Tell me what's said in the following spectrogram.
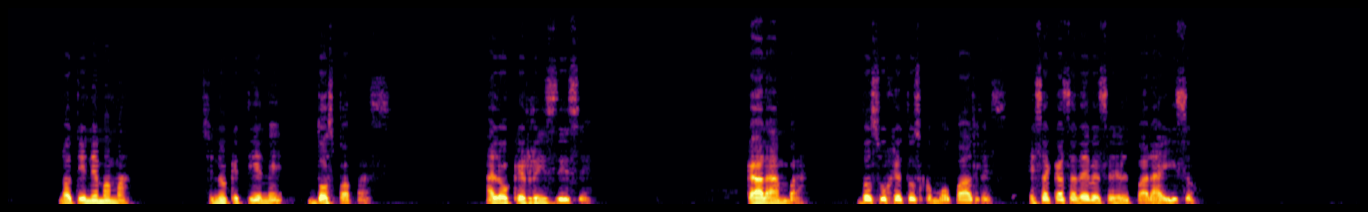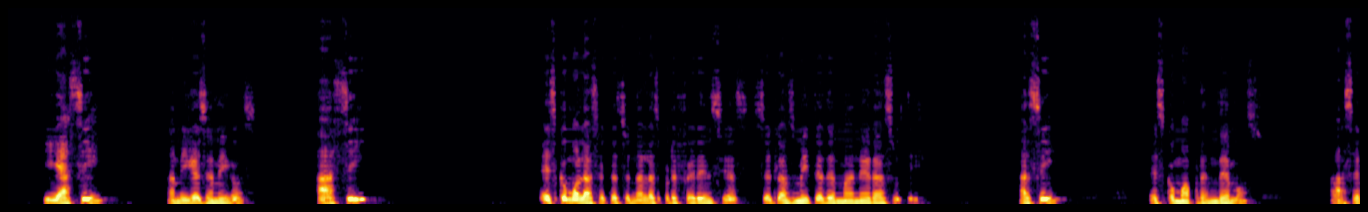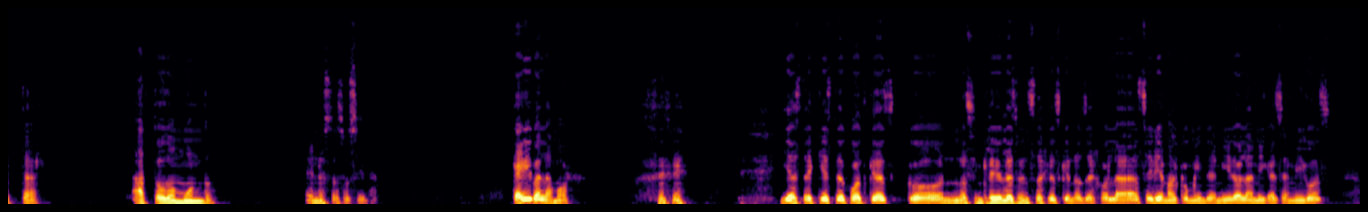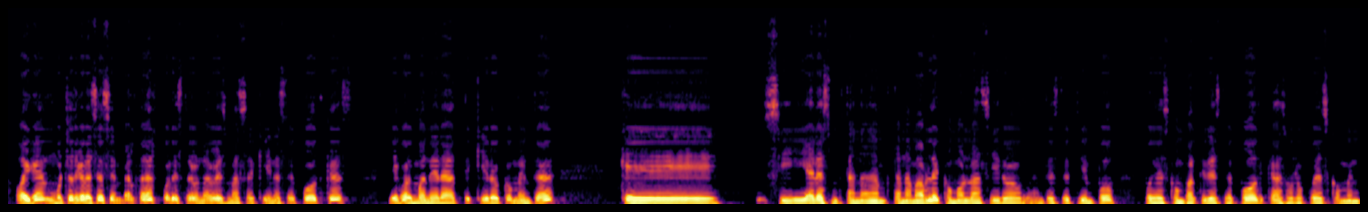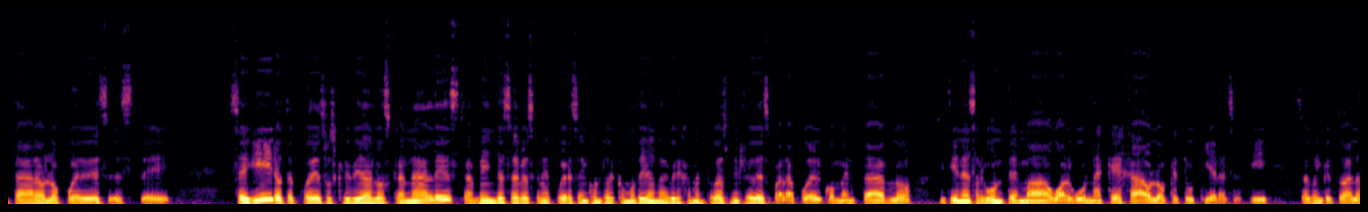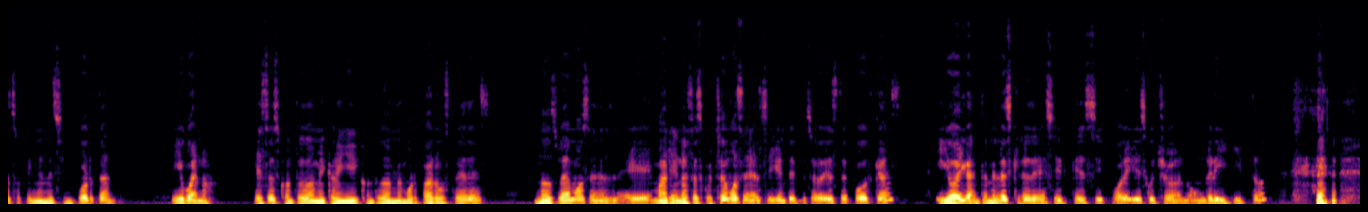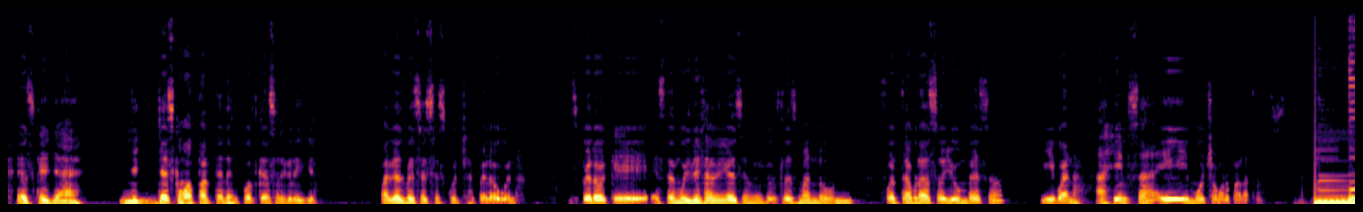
no tiene mamá, sino que tiene dos papás. A lo que Riz dice, caramba, dos sujetos como padres, esa casa debe ser el paraíso. Y así, amigas y amigos, así es como la aceptación a las preferencias se transmite de manera sutil. Así es como aprendemos aceptar a todo mundo en nuestra sociedad. Que viva el amor. y hasta aquí este podcast con los increíbles mensajes que nos dejó la serie Malcolm in the Middle, amigas y amigos. Oigan, muchas gracias en verdad por estar una vez más aquí en este podcast. De igual manera te quiero comentar que si eres tan, tan amable como lo has sido durante este tiempo, puedes compartir este podcast o lo puedes comentar o lo puedes este, seguir o te puedes suscribir a los canales. También ya sabes que me puedes encontrar como Diana Virgen en todas mis redes para poder comentarlo. Si tienes algún tema o alguna queja o lo que tú quieras aquí, saben que todas las opiniones importan. Y bueno, esto es con todo mi cariño y con todo mi amor para ustedes. Nos vemos en el, eh, María, nos escuchamos en el siguiente episodio de este podcast. Y oigan, también les quiero decir que si por ahí escucho un grillito, es que ya, ya es como parte del podcast el grillo varias veces se escucha, pero bueno. Espero que estén muy bien amigas y amigos. Les mando un fuerte abrazo y un beso. Y bueno, a Himsa y mucho amor para todos.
